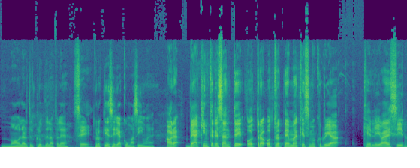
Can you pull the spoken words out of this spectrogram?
no hablar del club de la pelea. Sí. Creo que sería como así, mae. Ahora, vea qué interesante otro, otro tema que se me ocurría que le iba a decir,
